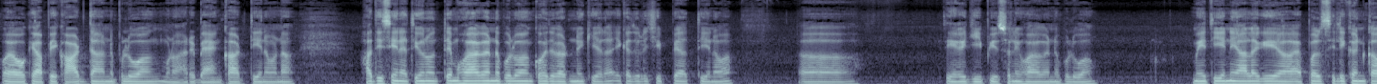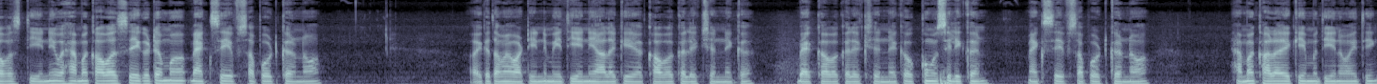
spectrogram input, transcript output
ඔය ඕකේ අපේ කාඩ් දාන්න පුළුවන් මොනවා හරි බැංක් කාඩ් තියෙනවනම් හදිසිය නැති වුණොත් එහෙම හොයාගන්න පුළුවන් කොහෙද වැටුනේ කියලා. ඒක ඇතුලේ චිප් එකක් තියෙනවා. ඉතින් ඒක GPS වලින් හොයාගන්න පුළුවන්. මේ තියෙන යාලගේ Apple Silicon covers තියෙන්නේ. ඔය හැම covers එකකටම MagSafe support කරනවා. ඒක තමයි වටින්නේ. මේ තියෙන යාලගේ cover collection එක back cover collection එක. ඔක්කොම silicon MagSafe support කරනවා. හැම කල එකෙම තියෙනවා ඉතින්.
